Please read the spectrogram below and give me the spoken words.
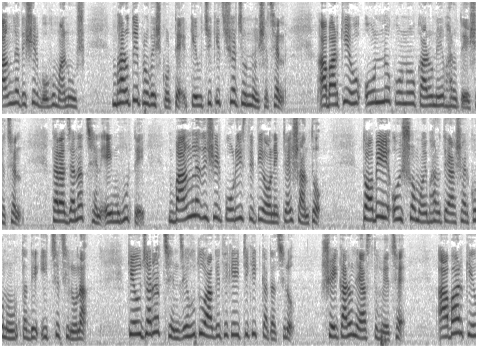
বাংলাদেশের বহু মানুষ ভারতে প্রবেশ করতে কেউ চিকিৎসার জন্য এসেছেন। আবার কেউ অন্য কোনো কারণে ভারতে এসেছেন। তারা জানাচ্ছেন, এই মুহূর্তে বাংলাদেশের পরিস্থিতি অনেকটাই শান্ত। তবে ওই সময় ভারতে আসার কোনো তাদের ইচ্ছে ছিল না। কেউ জানাচ্ছেন যেহেতু আগে থেকেই টিকিট কাটা ছিল, সেই কারণে আসতে হয়েছে। আবার কেউ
